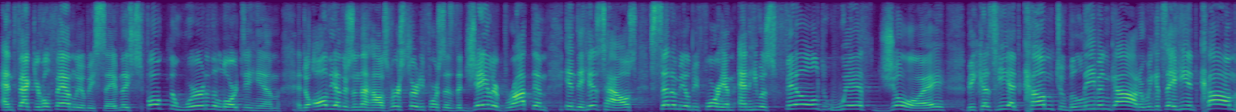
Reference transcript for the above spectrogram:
And in fact, your whole family will be saved. And they spoke the word of the Lord to him and to all the others in the house. Verse 34 says, The jailer brought them into his house, set a meal before him, and he was filled with joy because he had come to believe in God. Or we could say he had come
